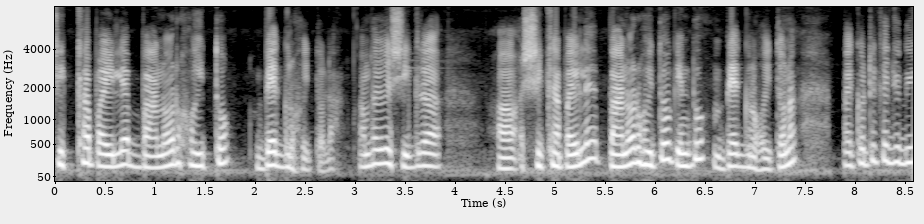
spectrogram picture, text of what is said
শিক্ষা পাইলে বানর হইতো, ব্যগ্র হইতো না। আমরা যদি শীঘ্র শিক্ষা পাইলে বানর হইতো কিন্তু ব্যগ্র হইতো না। বাক্যটিকে যদি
